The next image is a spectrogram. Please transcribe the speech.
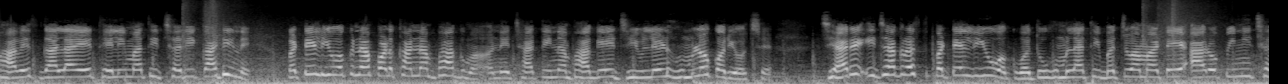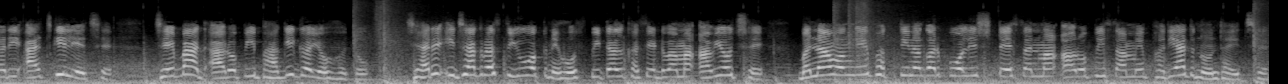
ભાવેશ ગાલાએ થેલીમાંથી છરી કાઢીને પટેલ યુવકના પડખાના ભાગમાં અને છાતીના ભાગે જીવલેણ હુમલો કર્યો છે. જ્યારે ઈજાગ્રસ્ત પટેલ યુવક વધુ હુમલાથી બચવા માટે આરોપીની છરી આંચકી લે છે, જે બાદ આરોપી ભાગી ગયો હતો. જ્યારે ઈજાગ્રસ્ત યુવકને હોસ્પિટલ ખસેડવામાં આવ્યો છે, બનાવ અંગે ભક્તિનગર પોલીસ સ્ટેશનમાં આરોપી સામે ફરિયાદ નોંધાઈ છે.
